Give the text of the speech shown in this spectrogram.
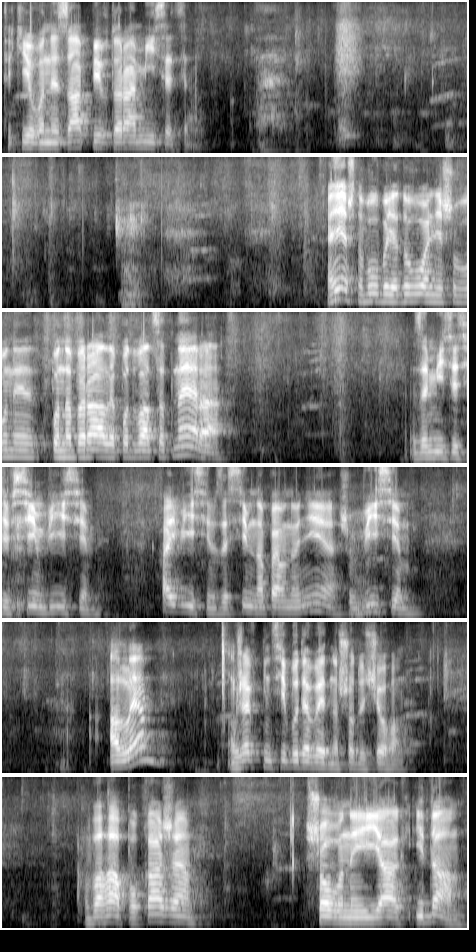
Такі вони за півтора місяця. Звісно, був би я довольний, щоб вони понабирали по 2 центнера за місяців 7-8. Хай 8, за 7, напевно, ні, щоб 8. Але вже в кінці буде видно, що до чого. Вага покаже, що вони і як і дам.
